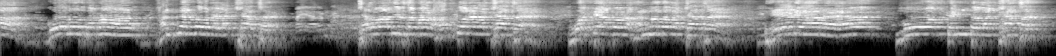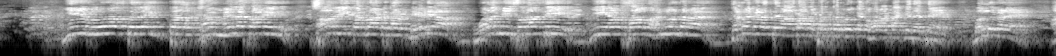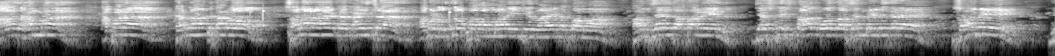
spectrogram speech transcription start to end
ಗೋರೂರು ತಗೊಂಡ್ ಹನ್ನೆರಡೂವರೆ ಲಕ್ಷ ಚಲವಾದಿ ತಗೊಂಡ್ ಹತ್ತೂವರೆ ಲಕ್ಷ ಆಚೆ. ಒಟ್ಟಿ ಆದವ್ರ ಹನ್ನೊಂದು ಲಕ್ಷ ಆಚೆ. ಮೂವತ್ತೆಂಟು ಲಕ್ಷ ಈ ಮೂವತ್ತೆಂಟು ಲಕ್ಷ ಮೇಲೆ ತಾಣಿ ಸಾರಿ ಕರ್ನಾಟಕ ಢೇಡಿಯ ಒಳ ಮೀಸಲಾತಿ ಈ ಎರಡ್ ಸಾವಿರದ ಹನ್ನೊಂದರ ಜನಗಣತಿಯ ಆಧಾರ ಪಡ್ಕೊಂಡು ಹೋರಾಟ ಹಾಕಿದಂತೆ ಬಂಧುಗಳೇ, ಆದ ಹಮ್ಮ, ಅಪರ ಕರ್ನಾಟಕರು, ಸಭಾನಾಯಕ ಕಾಯಿಚ ಅಪರ ರುದ್ರಪ್ಪ ಅಮ್ಮಾಣಿ ಜಿ ನಾಯಕತ್ವಮ್ಮ ಹಂಸೆ ದತ್ತಾನೇನ್ ಜಸ್ಟಿಸ್ ತಾಕ್ ಹೋದ ಅಸೆಂಬ್ಲಿ ಹೇಳಿದ್ದಾರೆ. ಸ್ವಾಮಿ,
